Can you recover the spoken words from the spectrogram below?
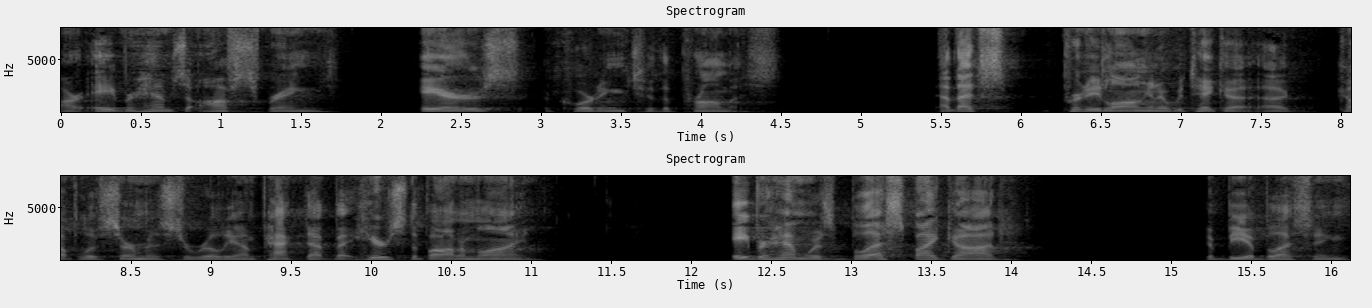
are Abraham's offspring heirs according to the promise. Now, that's pretty long, and it would take a, a couple of sermons to really unpack that, but here's the bottom line Abraham was blessed by God to be a blessing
